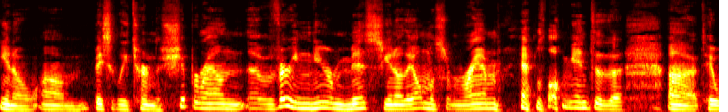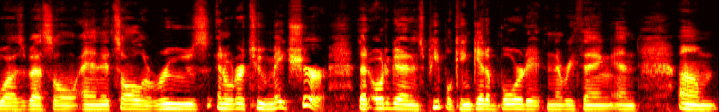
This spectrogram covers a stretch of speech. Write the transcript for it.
you know, um, basically turn the ship around. A very near miss, you know, they almost ram headlong into the uh, Teiwaz vessel, and it's all a ruse in order to make sure that Ortega and his people can get aboard it and everything. And, um,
